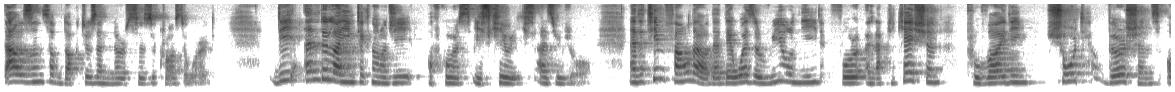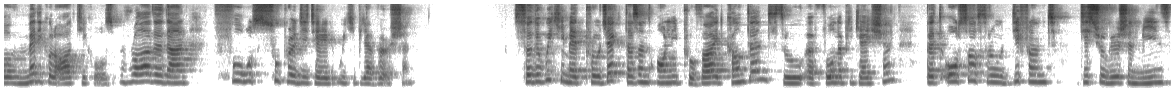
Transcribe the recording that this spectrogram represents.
thousands of doctors and nurses across the world. The underlying technology, of course, is Kiwix as usual. And the team found out that there was a real need for an application providing short versions of medical articles rather than full super detailed Wikipedia version. So the Wikimed project doesn't only provide content through a phone application, but also through different distribution means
